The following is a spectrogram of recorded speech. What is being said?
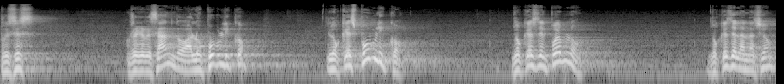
pues es regresando a lo público, lo que es público, lo que es del pueblo, lo que es de la nación.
